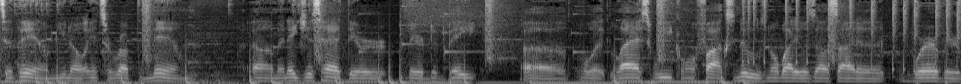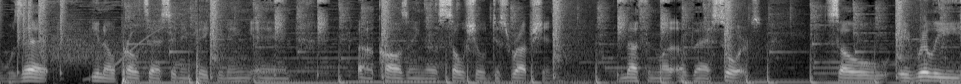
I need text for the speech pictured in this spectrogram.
to them, you know, interrupting them. Um, and they just had their their debate uh, what last week on Fox News. Nobody was outside of wherever it was at, you know, protesting and picketing and uh, causing a social disruption. Nothing of that sort. So it really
